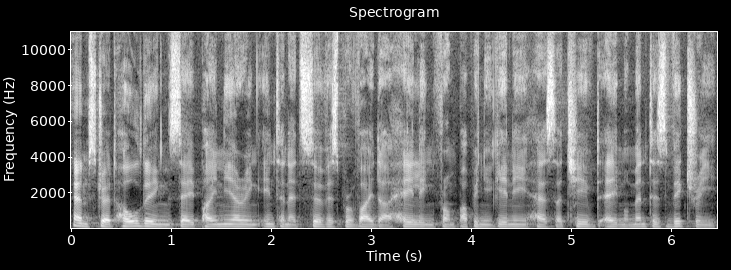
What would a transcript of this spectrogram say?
Mstret Holdings, a pioneering internet service provider hailing from Papua New Guinea, has achieved a momentous victory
